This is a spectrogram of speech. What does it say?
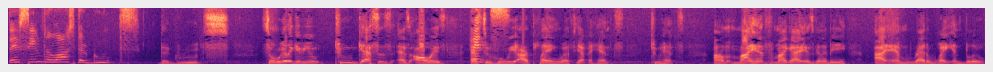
They seem to lost their roots. the Groots. So we're gonna give you two guesses, as always, as to who we are playing with. Yep, hints. Two hints. Um, my hint for my guy is gonna be, I am red, white, and blue.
